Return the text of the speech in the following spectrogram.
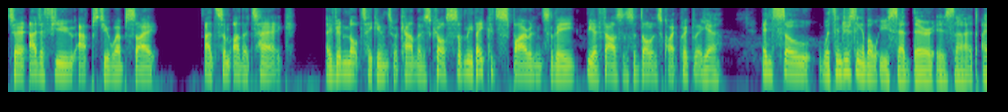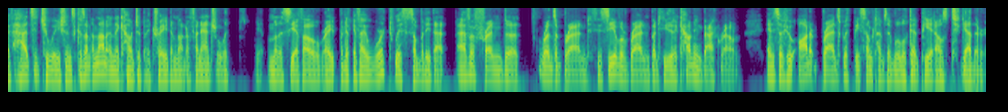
to add a few apps to your website, add some other tech. If you're not taking into account those costs, suddenly they could spiral into the you know thousands of dollars quite quickly. Yeah. And so what's interesting about what you said there is that I've had situations because I'm not an accountant by trade. I'm not a financial, I'm not a CFO, right? But if, if I worked with somebody that I have a friend that runs a brand, he's CEO of a brand, but he's an accounting background. And so he'll audit brands with me sometimes and we'll look at P&Ls together.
